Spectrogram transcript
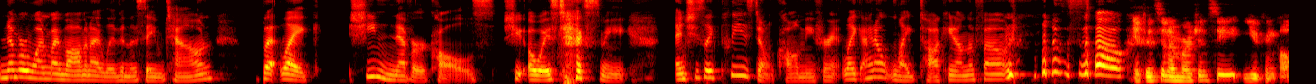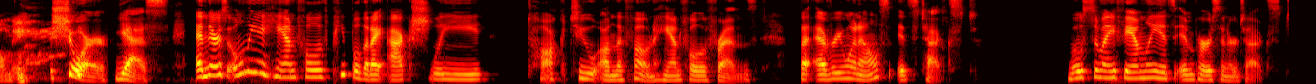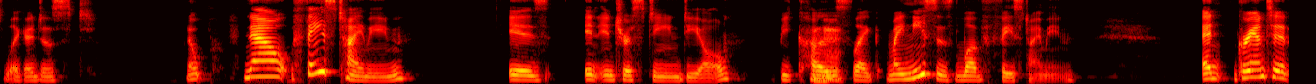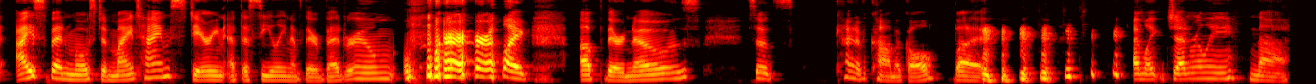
number one, my mom and I live in the same town, but like she never calls. She always texts me. And she's like, please don't call me for it. Like, I don't like talking on the phone. so If it's an emergency, you can call me. sure yes and there's only a handful of people that i actually talk to on the phone, a handful of friends. But everyone else, it's text. Most of my family, it's in person or text. Like I just, nope. Now, FaceTiming is an interesting deal because, mm-hmm. like, my nieces love FaceTiming. And granted, I spend most of my time staring at the ceiling of their bedroom or like up their nose. So it's kind of comical, but I'm like, generally, nah.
